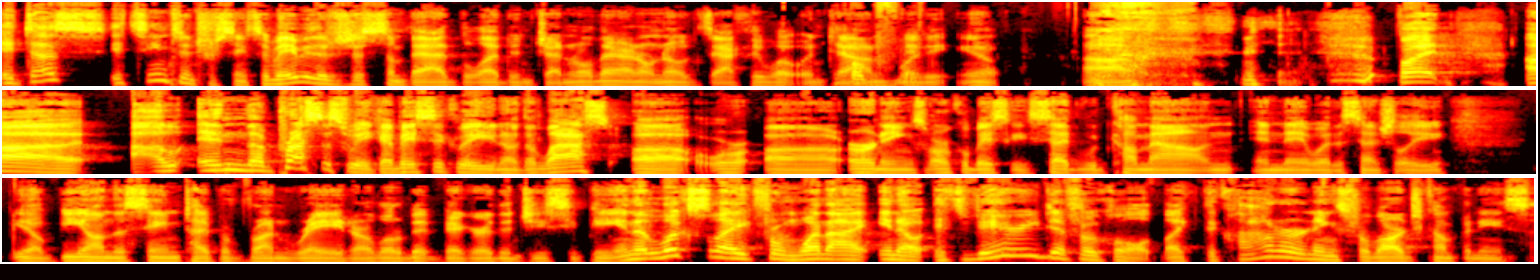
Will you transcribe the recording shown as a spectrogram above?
it does. It seems interesting. So maybe there's just some bad blood in general there. I don't know exactly what went down. Hopefully. Maybe you know. Uh, but uh, in the press this week, I basically, you know, the last uh, or, uh, earnings Oracle basically said would come out and, and they would essentially, you know, be on the same type of run rate or a little bit bigger than GCP. And it looks like from what I, you know, it's very difficult. Like the cloud earnings for large companies,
